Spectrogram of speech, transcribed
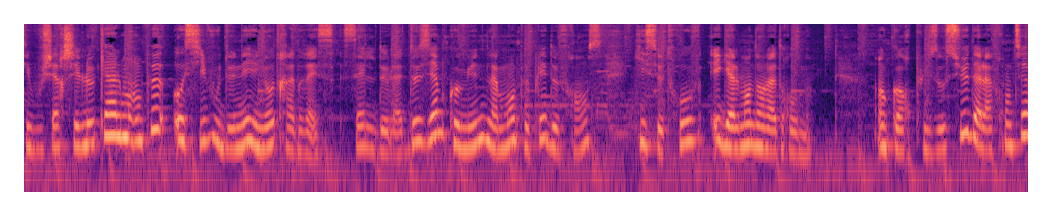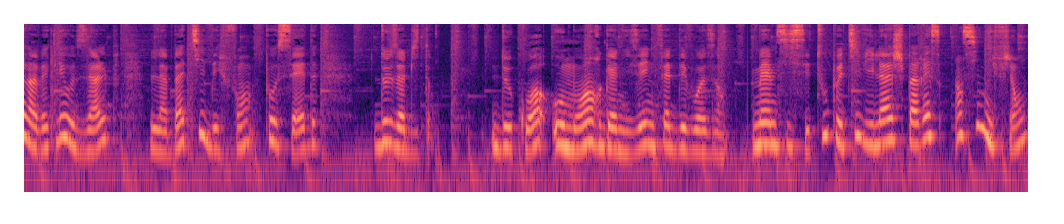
Si vous cherchez le calme, on peut aussi vous donner une autre adresse, celle de la deuxième commune la moins peuplée de France, qui se trouve également dans la Drôme. Encore plus au sud, à la frontière avec les Hautes-Alpes, la bâtie des Fonds possède deux habitants. De quoi au moins organiser une fête des voisins. Même si ces tout petits villages paraissent insignifiants,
